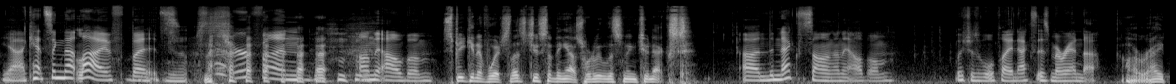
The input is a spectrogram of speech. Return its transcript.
Yeah, I can't sing that live, but it's Yeah. sure fun on the album. Speaking of which, let's do something else. What are we listening to next? Uh, the next song on the album, which is what we'll play next, is Miranda. All right,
